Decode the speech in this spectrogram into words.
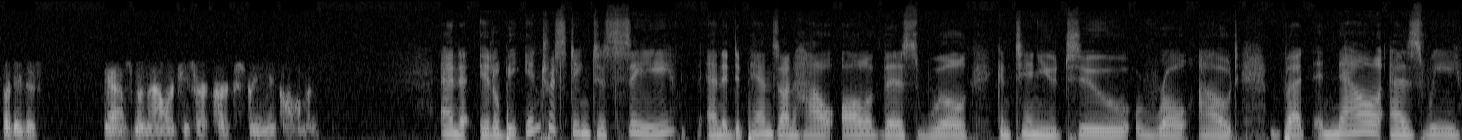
but it is asthma and allergies are, are extremely common. And it'll be interesting to see, and it depends on how all of this will continue to roll out. But now, as we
